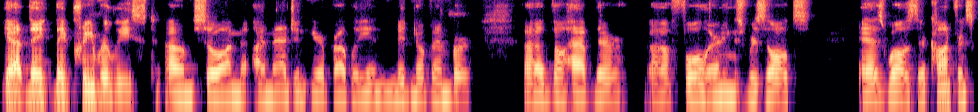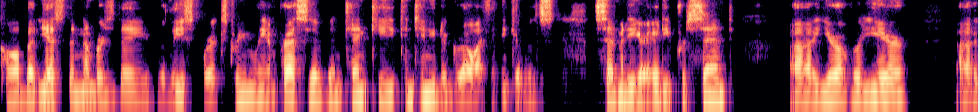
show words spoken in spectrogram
Yeah, they they pre-released. Um, so I'm, I imagine here probably in mid-November, uh, they'll have their uh, full earnings results as well as their conference call. But yes, the numbers they released were extremely impressive. IntentKey continued to grow. I think it was 70 or 80 percent uh, year over year. Uh,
